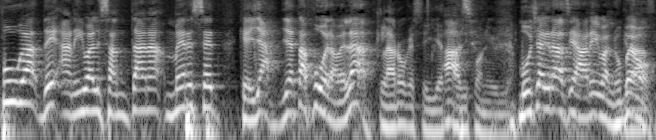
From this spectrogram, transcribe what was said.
fuga de Aníbal Santana Merced, que ya, ya está fuera, ¿verdad? Claro que sí, ya está disponible. Muchas gracias, Aníbal. Nos vemos.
